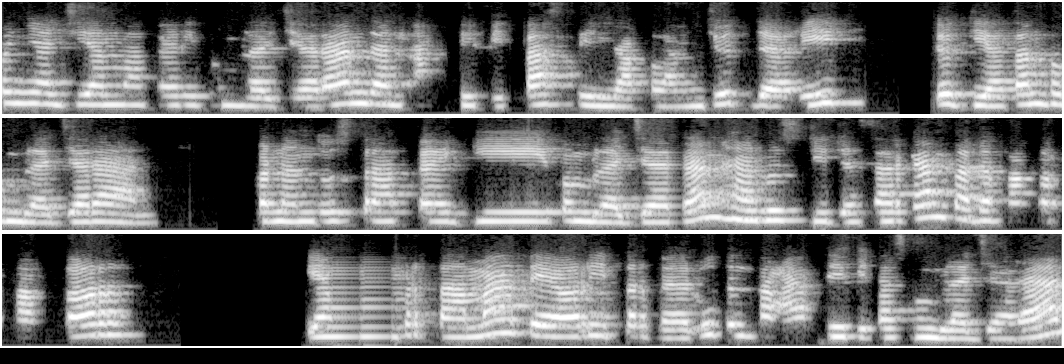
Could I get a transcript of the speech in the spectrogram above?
penyajian materi pembelajaran, dan aktivitas tindak lanjut dari kegiatan pembelajaran. Penentu strategi pembelajaran harus didasarkan pada faktor-faktor yang pertama, teori terbaru tentang aktivitas pembelajaran.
